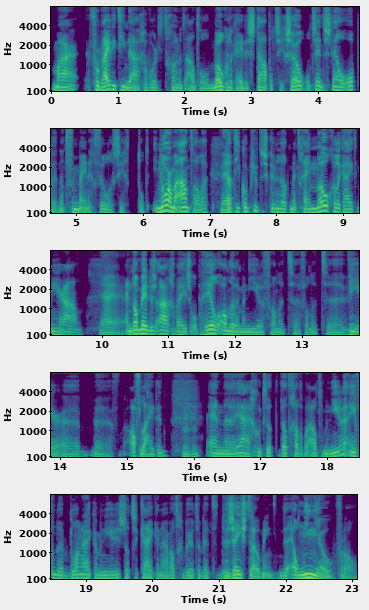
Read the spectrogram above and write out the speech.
Maar voorbij die tien dagen wordt het gewoon het aantal mogelijkheden stapelt zich zo ontzettend snel op. En dat vermenigvuldigt zich tot enorme aantallen. Ja. Dat die computers kunnen dat met geen mogelijkheid meer aan. Ja, ja, ja. En dan ben je dus aangewezen op heel andere manieren van het, uh, van het uh, weer uh, afleiden. Mm -hmm. En ja, goed, dat, dat gaat op een aantal manieren. Een van de belangrijke manieren is dat ze kijken naar wat gebeurt er met de zeestroming. De El Nino vooral.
